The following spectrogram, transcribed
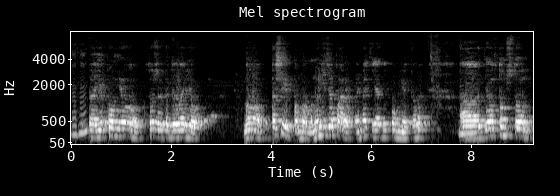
угу. Да, я помню, кто же это говорил. Но Ташиев, по-моему, но не Джапаров, понимаете, я не помню этого. Угу. Дело в том, что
